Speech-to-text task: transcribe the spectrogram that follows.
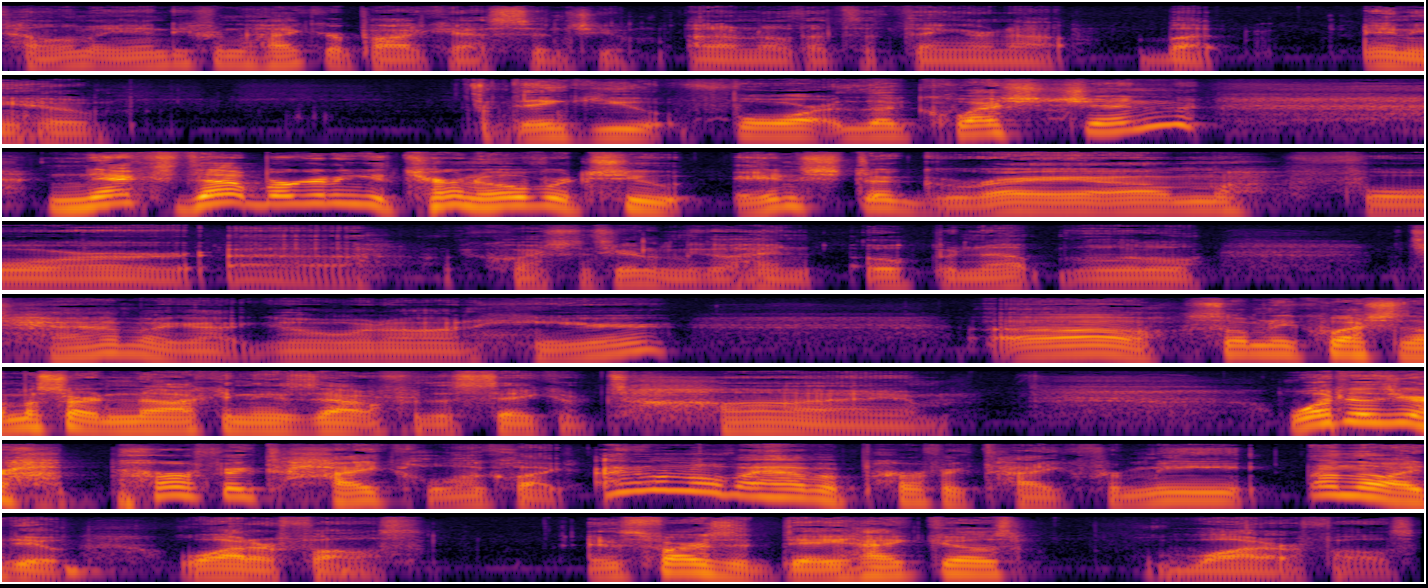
tell them Andy from the Hiker Podcast sent you. I don't know if that's a thing or not, but anywho, thank you for the question. Next up, we're going to turn over to Instagram for uh, questions here. Let me go ahead and open up the little tab I got going on here. Oh, so many questions. I'm going to start knocking these out for the sake of time. What does your perfect hike look like? I don't know if I have a perfect hike. For me, oh no, I do. Waterfalls. As far as a day hike goes, waterfalls.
